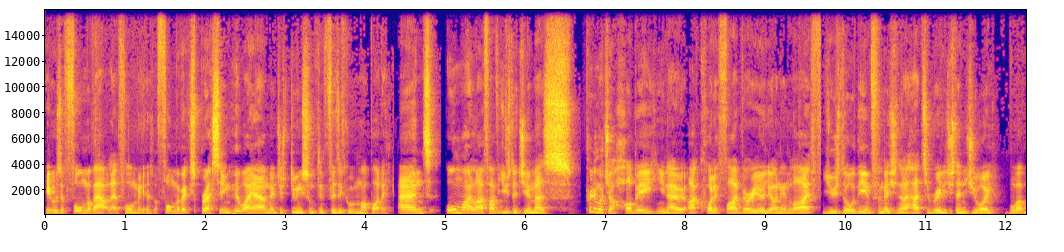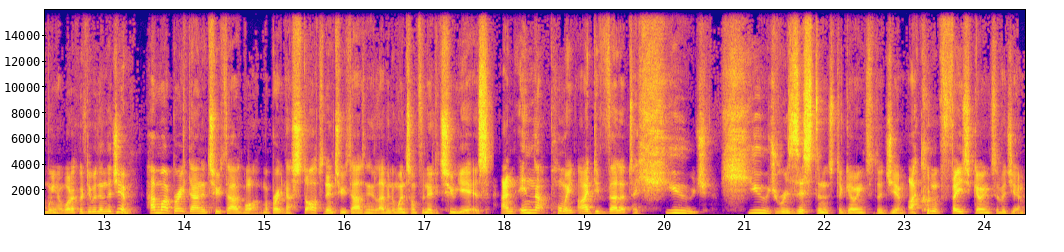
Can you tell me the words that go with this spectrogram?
it was a form of outlet for me. It was a form of expressing who I am and just doing something physical with my body. And all my life, I've used the gym as pretty much a hobby. You know, I qualified very early on in life, used all the information that I had to really just enjoy what you know what I could do within the gym. Had my breakdown in 2000. Well, my breakdown started in 2011. It went on for nearly two years, and in that point, I developed a huge, huge resistance to going to the gym. I couldn't face going to the gym,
